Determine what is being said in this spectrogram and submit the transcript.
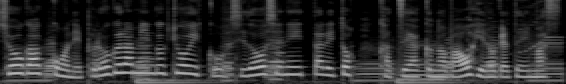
小学校にプログラミング教育を指導しに行ったりと活躍の場を広げています。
